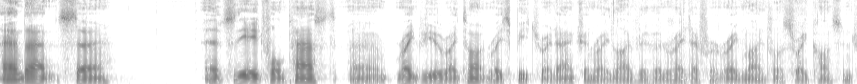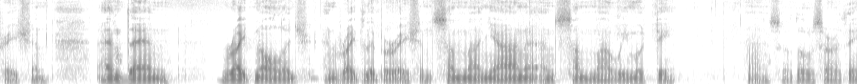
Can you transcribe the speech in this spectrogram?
and that's uh, it's the eightfold path: uh, right view, right thought, right speech, right action, right livelihood, right effort, right mindfulness, right concentration, and then right knowledge and right liberation, samma jnana and samma vimutti. Uh, so those are the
